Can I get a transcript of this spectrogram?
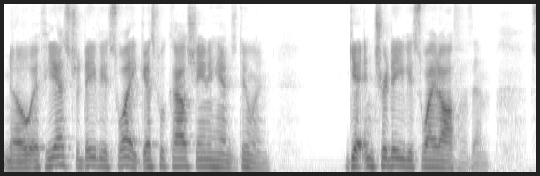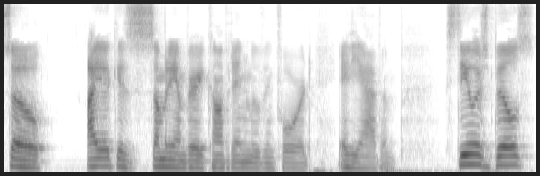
No, if he has Tre'Davious White, guess what Kyle Shanahan's doing? Getting Tre'Davious White off of him. So Aiyuk is somebody I'm very confident in moving forward if you have him. Steelers Bills.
